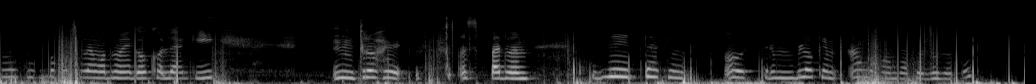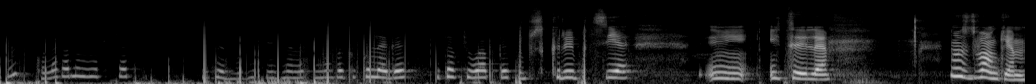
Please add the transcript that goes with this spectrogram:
No i poprosiłam od mojego kolegi. Mm, Trochę spadłem z takim ostrym blokiem, ale mam za to dużo tych. Hmm, Kolega do mnie przyszedł. Przyszedł, dzisiaj znalazł nowego kolegę. Zostawcie łapkę, subskrypcję i, i tyle. No z dzwonkiem.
